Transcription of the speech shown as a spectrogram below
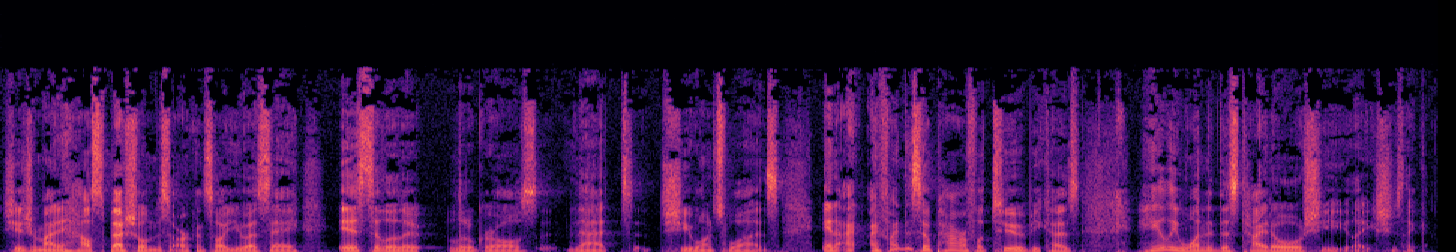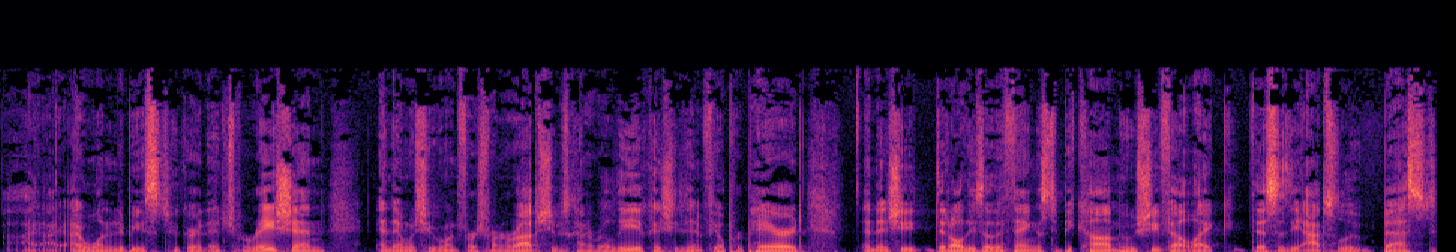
she is reminded how special Miss Arkansas USA is to little, little girls that she once was. And I, I find this so powerful too because Haley wanted this title. She like she's like I, I, I wanted to be such a great inspiration. And then when she won first runner up, she was kind of relieved because she didn't feel prepared. And then she did all these other things to become who she felt like this is the absolute best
